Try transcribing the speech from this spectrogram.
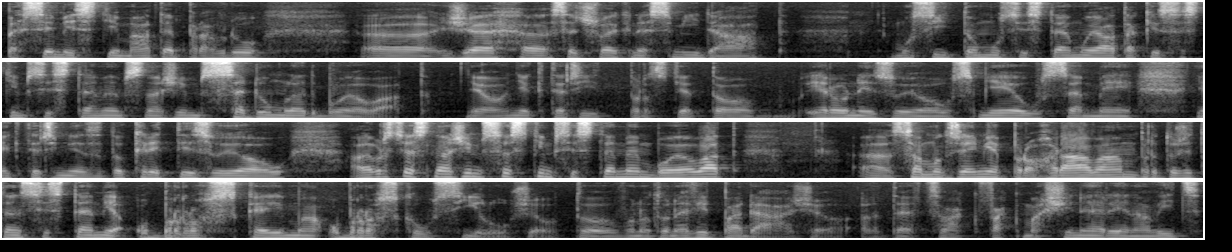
pesimisti, máte pravdu, eh, že se člověk nesmí dát, musí tomu systému, já taky se s tím systémem snažím sedm let bojovat. Jo, někteří prostě to ironizují, smějou se mi, někteří mě za to kritizují, ale prostě snažím se s tím systémem bojovat Samozřejmě prohrávám, protože ten systém je obrovský, má obrovskou sílu. Že To, ono to nevypadá, že ale to je fakt, fakt mašinérie. Navíc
